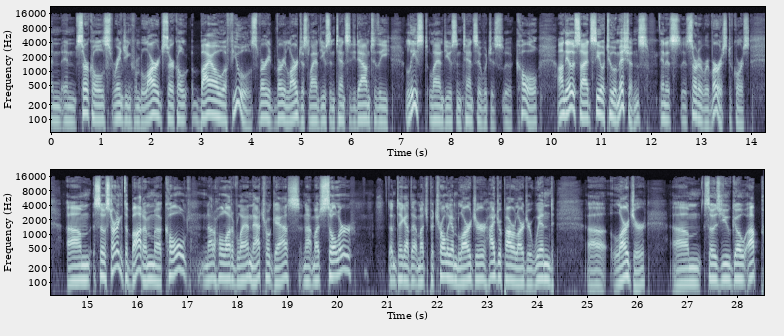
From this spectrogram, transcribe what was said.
in, in circles ranging from large circle biofuels, very very largest land use intensity, down to the least land use intensive, which is uh, coal. On the other side, CO two emissions, and it's it's sort of reversed, of course. Um, so starting at the bottom, uh, coal, not a whole lot of land. Natural gas, not much. Solar, doesn't take out that much. Petroleum, larger. Hydropower, larger. Wind, uh, larger. Um, so as you go up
